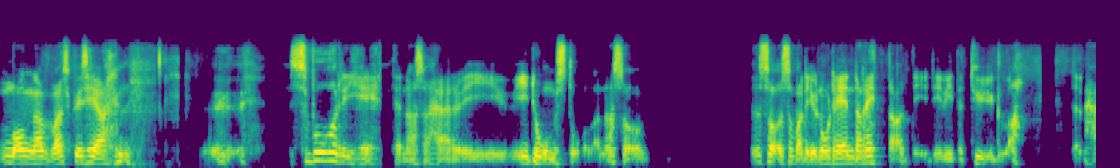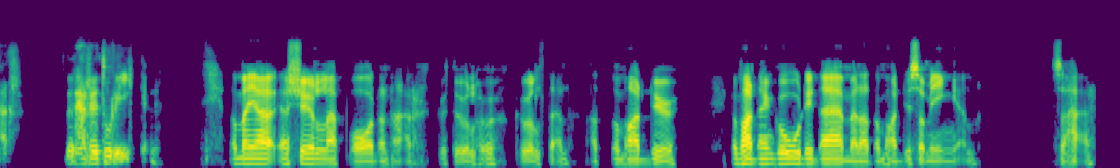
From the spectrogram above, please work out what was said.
många, vad ska vi säga svårigheterna så här i, i domstolarna så, så, så var det ju nog det enda rätta att de, de lite tygla den här, den här retoriken. Men jag, jag skyller på den här Cthulhu-kulten. Att de hade ju de hade en god idé men att de hade ju som ingen så här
